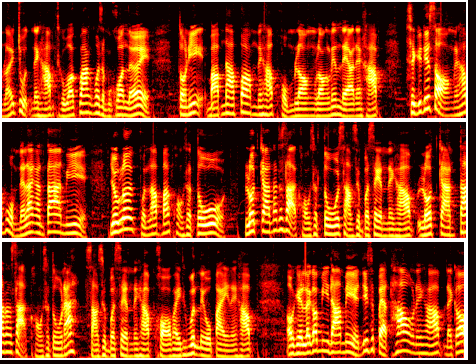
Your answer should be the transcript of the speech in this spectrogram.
300 จุดนะครับ ถือว่ากว้างพอสมควรเลย ตัวนี้บัฟหน้าป้อมนะครับ ผมลองลองเล่นแล้วนะครับสกิลที่2นะครับผมในร่างอันต้ามียกเลิกผลลัพธ์บัฟของศัตรูลดการต้านทักษะของศัตรู 30%นะครับ ลดการต้านทักษะของศัตรูนะ 30%นะครับ ขออภัยที่พูดเร็วไปนะครับ โอเค แล้วก็มีดาเมจ 28 เท่านะครับ แล้วก็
